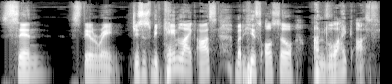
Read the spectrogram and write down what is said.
Sin still reigned. Jesus became like us, but he's also unlike us.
